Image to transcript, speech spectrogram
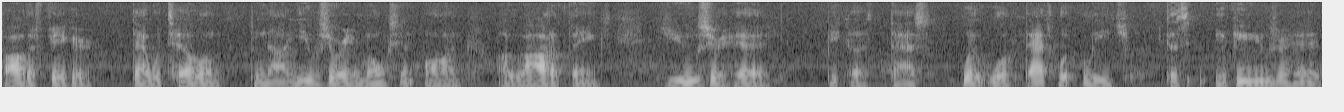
father figure that would tell them do not use your emotion on a lot of things. Use your head because that's what will that's what leads you. because if you use your head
